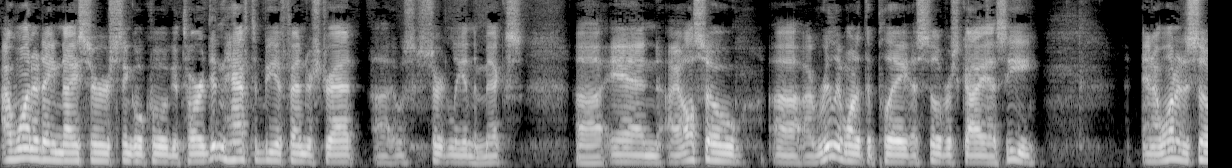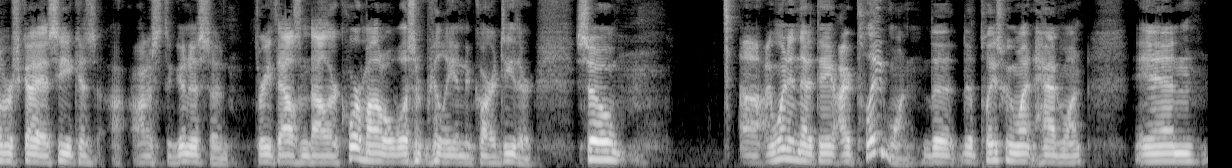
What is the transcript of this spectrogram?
I wanted a nicer single coil guitar. It didn't have to be a Fender Strat. Uh, it was certainly in the mix. Uh, and I also, uh, I really wanted to play a Silver Sky SE. And I wanted a Silver Sky SE because, uh, honest to goodness, a $3,000 core model wasn't really in the cards either. So uh, I went in that day. I played one. The the place we went had one, and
